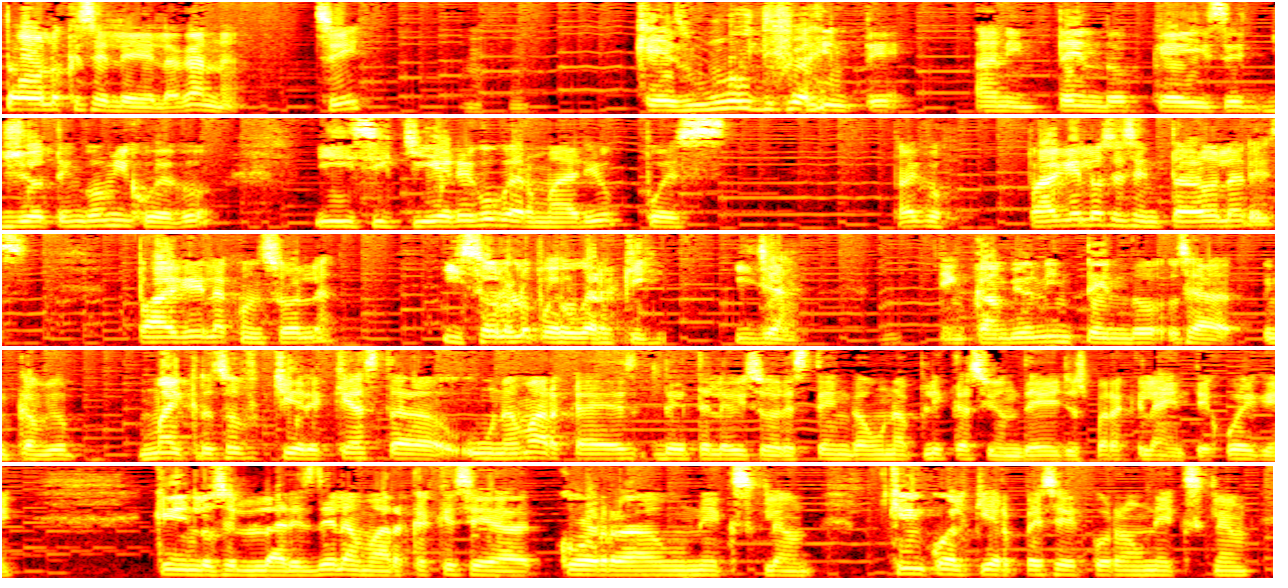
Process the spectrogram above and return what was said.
todo lo que se le dé la gana, ¿sí? Que es muy diferente a Nintendo que dice yo tengo mi juego y si quiere jugar Mario pues pago, pague los 60 dólares, pague la consola y solo lo puede jugar aquí y ya. En cambio Nintendo, o sea, en cambio Microsoft quiere que hasta una marca de, de televisores tenga una aplicación de ellos para que la gente juegue. Que en los celulares de la marca que sea corra un Xclown, que en cualquier PC corra un Xclown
